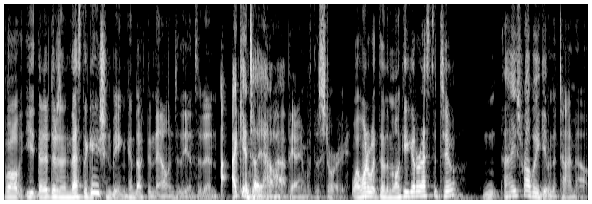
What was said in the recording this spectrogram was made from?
Well, he, there, there's an investigation being conducted now into the incident. I, I can't tell you how happy I am with this story. Well, I wonder what did the monkey get arrested too? Uh, He's probably given a timeout.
